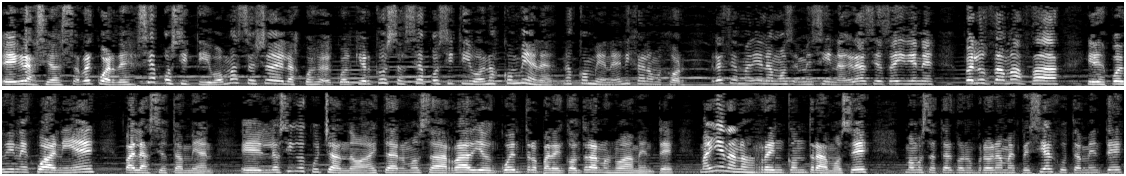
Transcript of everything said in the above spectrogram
Eh, gracias. Recuerde, sea positivo, más allá de las cualquier cosa, sea positivo. Nos conviene, nos conviene. Elija lo mejor. Gracias Mariela Mesina. Gracias. Ahí viene Peluza Mafa y después viene Juani, ¿eh? Palacios también. Eh, lo sigo escuchando a esta hermosa radio encuentro para encontrarnos nuevamente. Mañana nos reencontramos, ¿eh? Vamos a estar con un programa especial justamente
